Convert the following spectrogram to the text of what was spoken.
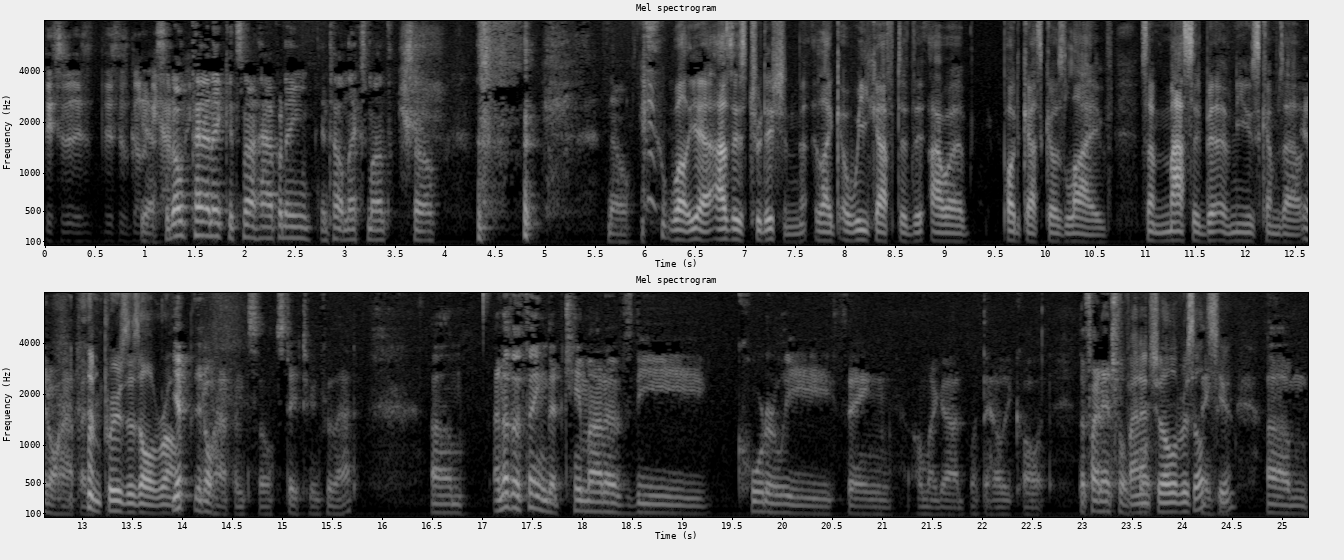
This is this is going to yeah. be. So don't panic; it's not happening until next month. So, no. Well, yeah, as is tradition, like a week after the, our podcast goes live, some massive bit of news comes out It'll happen. and proves us all wrong. Yep, it'll happen. So stay tuned for that. Um, another thing that came out of the quarterly thing. Oh my God, what the hell do you call it? The financial report. Financial results. Thank Yeah. you. Um,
